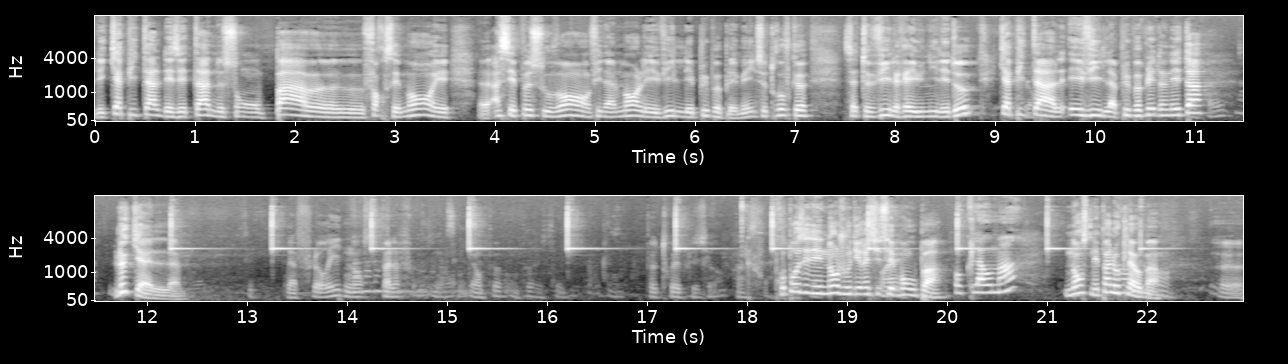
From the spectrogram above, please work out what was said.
les capitales des États ne sont pas euh, forcément et euh, assez peu souvent finalement les villes les plus peuplées. Mais il se trouve que cette ville réunit les deux, capitale et ville la plus peuplée d'un État. Lequel? La Floride? Non, c'est pas la Floride. On peut, on, peut, trouver plusieurs. Proposez des noms, je vous dirai si c'est bon ou pas. Oklahoma? Non, ce n'est pas l'Oklahoma. Euh...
